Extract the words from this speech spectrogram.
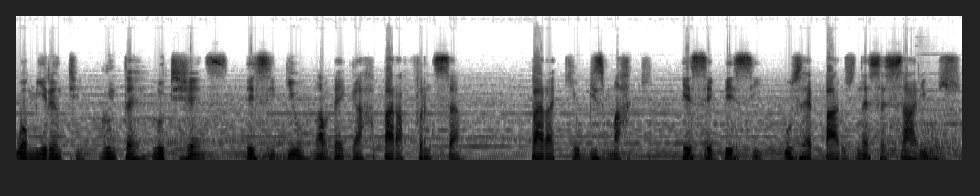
O almirante Gunther Lutjens decidiu navegar para a França para que o Bismarck recebesse os reparos necessários.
